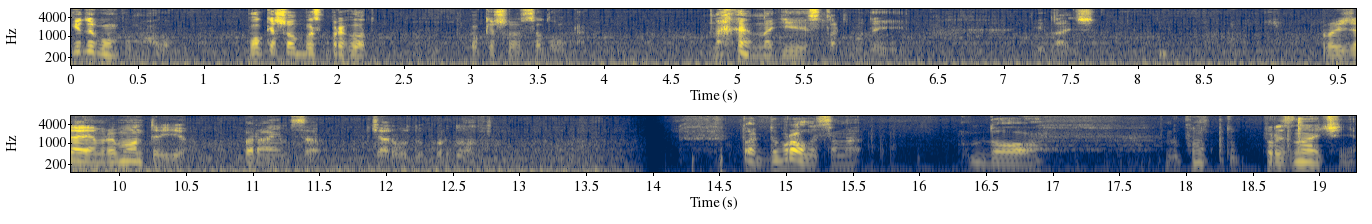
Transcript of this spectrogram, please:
Їдемо помалу. Поки що без пригод. Поки що все добре. Надіюсь, так буде і, і далі. Проїжджаємо ремонти і впираємося в чергу до кордону. Так, добралися ми до, до пункту призначення,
